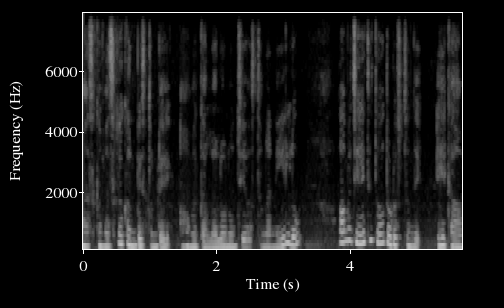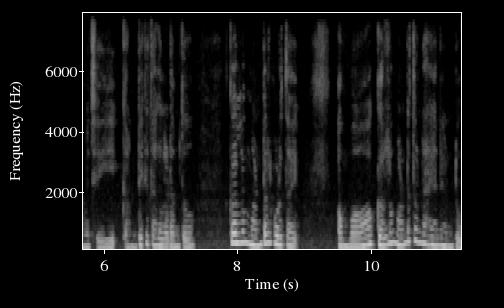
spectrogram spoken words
మసక మసక కనిపిస్తుంటే ఆమె కళ్ళలో నుంచి వస్తున్న నీళ్ళు ఆమె చేతితో తుడుస్తుంది. ఇక ఆమె చెయ్యి కంటికి తగలడంతో కళ్ళు మంటలు పుడతాయి అమ్మా కళ్ళు మండుతున్నాయని అంటూ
